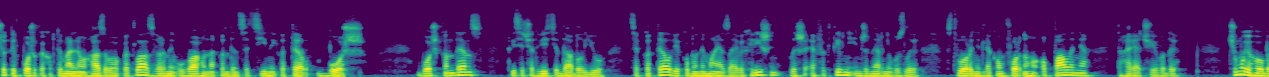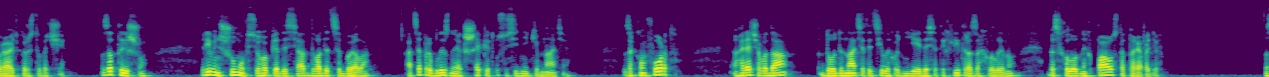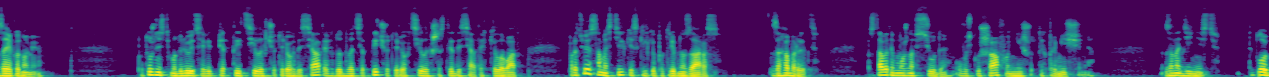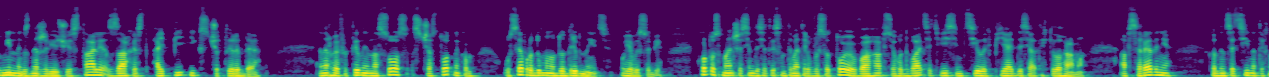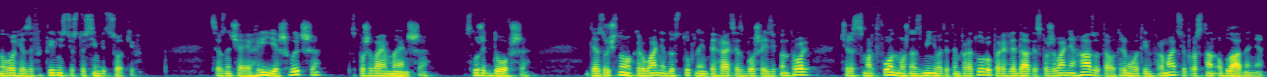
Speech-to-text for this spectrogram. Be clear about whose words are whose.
Speaker 1: Якщо ти в пошуках оптимального газового котла, зверни увагу на конденсаційний котел Bosch. Bosch Condense 1200W – це котел, в якому немає зайвих рішень, лише ефективні інженерні вузли, створені для комфортного опалення та гарячої води. Чому його обирають користувачі? За тишу. Рівень шуму всього 52 дБ, а це приблизно як шепіт у сусідній кімнаті. За комфорт гаряча вода до 11,1 літра за хвилину, без холодних пауз та перепадів. За економію. Потужність модулюється від 5,4 до 24,6 кВт. Працює саме стільки, скільки потрібно зараз. За габарит. Поставити можна всюди, у вузьку шафу, нішу тих приміщення. За надійність. Теплообмінник з нержавіючої сталі, захист IPX4D. Енергоефективний насос з частотником усе продумано до дрібниць. Уяви собі. Корпус менше 70 см висотою, вага всього 28,5 кг, а всередині конденсаційна технологія з ефективністю 107%. Це означає, гріє швидше, споживає менше, служить довше. Для зручного керування доступна інтеграція з Bosch Easy Control. Через смартфон можна змінювати температуру, переглядати споживання газу та отримувати інформацію про стан обладнання.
